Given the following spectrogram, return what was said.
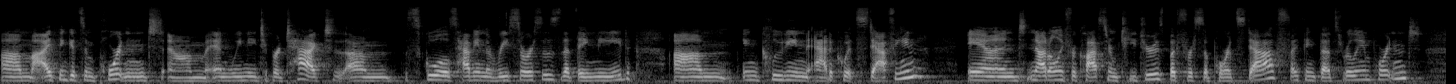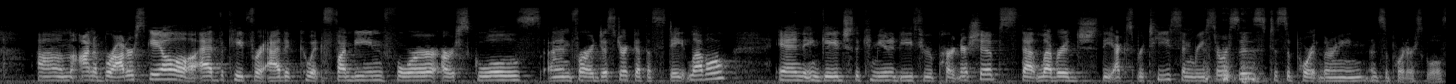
Um, I think it's important, um, and we need to protect um, schools having the resources that they need, um, including adequate staffing, and not only for classroom teachers, but for support staff. I think that's really important. Um, on a broader scale, I'll advocate for adequate funding for our schools and for our district at the state level and engage the community through partnerships that leverage the expertise and resources to support learning and support our schools.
